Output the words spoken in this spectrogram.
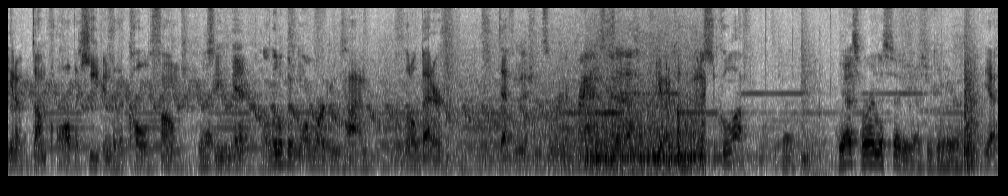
you know, dump all the heat into the cold foam. Right. So you can get a little bit more working time, a little better definition. So we're going to crank and uh, give it a couple minutes to cool off. Okay. Yes, we're in the city, as you can hear. Yeah,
